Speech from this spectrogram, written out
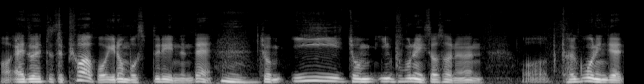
어, 애도의 뜻을 표하고 이런 모습들이 있는데 음. 좀이 좀 이 부분에 있어서는 어, 결국은 이제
